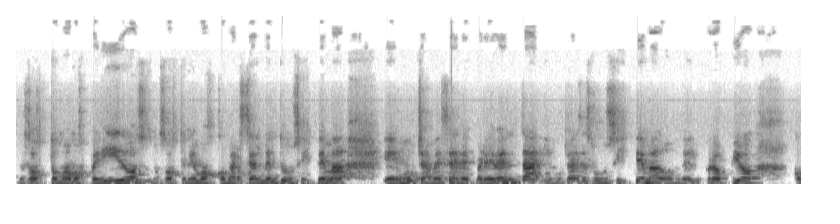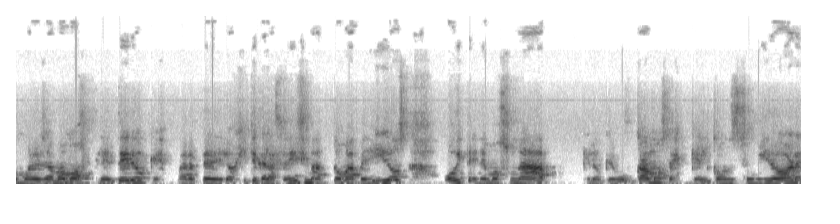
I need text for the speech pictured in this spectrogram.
nosotros tomamos pedidos, nosotros tenemos comercialmente un sistema eh, muchas veces de preventa y muchas veces un sistema donde el propio, como le llamamos fletero, que es parte de logística la Serenísima, toma pedidos. Hoy tenemos una app que lo que buscamos es que el consumidor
